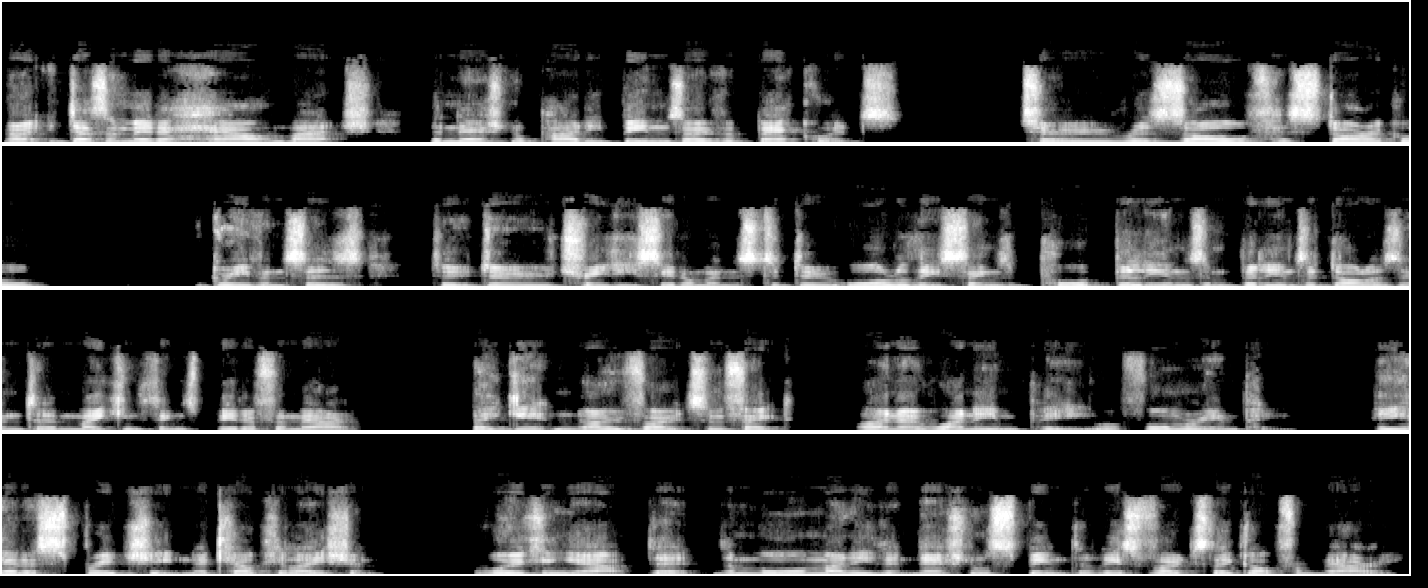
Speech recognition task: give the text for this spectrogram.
right? It doesn't matter how much the National Party bends over backwards to resolve historical grievances, to do treaty settlements, to do all of these things and pour billions and billions of dollars into making things better for Maori. They get no votes. In fact, I know one MP or former MP, he had a spreadsheet and a calculation working out that the more money that National spent, the less votes they got from Maori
